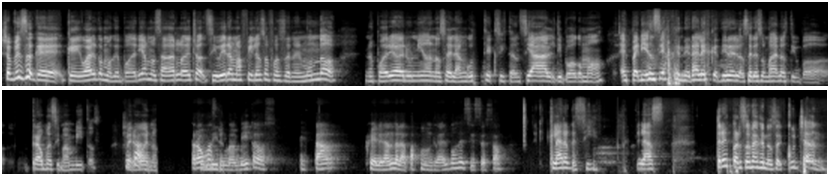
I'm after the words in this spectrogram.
Yo pienso que, que igual como que podríamos haberlo hecho, si hubiera más filósofos en el mundo, nos podría haber unido, no sé, la angustia existencial, tipo como experiencias generales que tienen los seres humanos, tipo traumas y mambitos. Pero bueno, Traumas y mambitos está generando la paz mundial. ¿Vos decís eso? claro que sí. Las tres personas que nos escuchan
